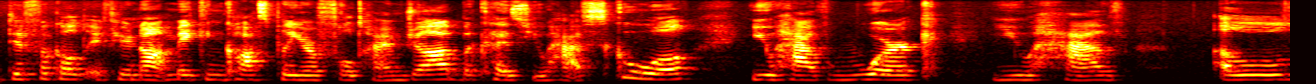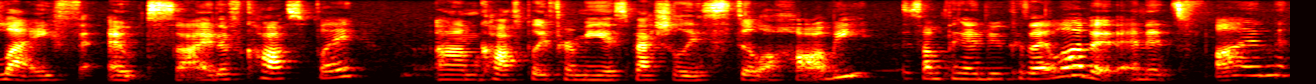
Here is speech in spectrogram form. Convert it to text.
difficult if you're not making cosplay your full-time job because you have school, you have work, you have a life outside of cosplay. Um, cosplay for me especially is still a hobby. It's something I do because I love it and it's fun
